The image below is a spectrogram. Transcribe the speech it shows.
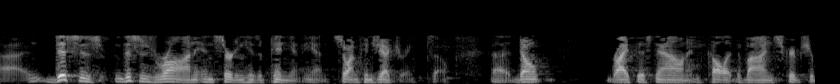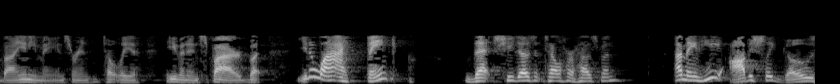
uh, this is this is Ron inserting his opinion in, so I'm conjecturing. So uh, don't write this down and call it divine scripture by any means or in, totally even inspired. But you know why I think that she doesn't tell her husband? I mean, he obviously goes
